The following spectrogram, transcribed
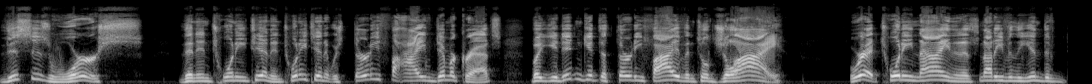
This is worse than in 2010. In 2010, it was 35 Democrats, but you didn't get to 35 until July. We're at 29 and it's not even the end of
